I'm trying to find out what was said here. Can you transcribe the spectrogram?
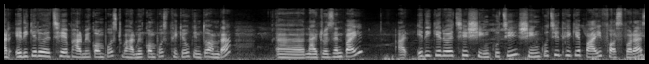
আর এদিকে রয়েছে ভার্মি কম্পোস্ট ভার্মি কম্পোস্ট থেকেও কিন্তু আমরা নাইট্রোজেন পাই। আর এদিকে রয়েছে শিংকুচি। শিংকুচি থেকে পাই ফসফরাস,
